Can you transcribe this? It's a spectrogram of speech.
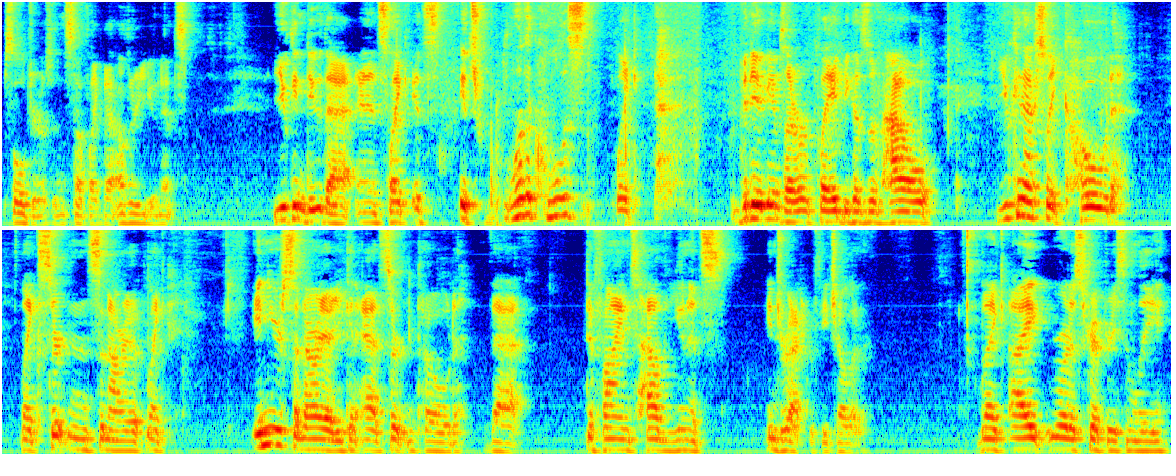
soldiers and stuff like that other units. You can do that and it's like it's it's one of the coolest like video games i've ever played because of how you can actually code like certain scenario like in your scenario you can add certain code that defines how the units interact with each other like i wrote a script recently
